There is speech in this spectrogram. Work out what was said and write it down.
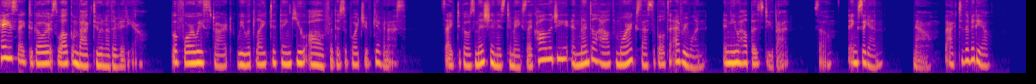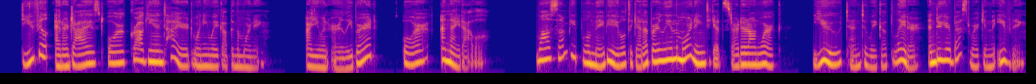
Hey Psych2Goers, welcome back to another video. Before we start, we would like to thank you all for the support you've given us. Psych2Go's mission is to make psychology and mental health more accessible to everyone, and you help us do that. So thanks again. Now, back to the video. Do you feel energized or groggy and tired when you wake up in the morning? Are you an early bird or a night owl? While some people may be able to get up early in the morning to get started on work, you tend to wake up later and do your best work in the evening.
